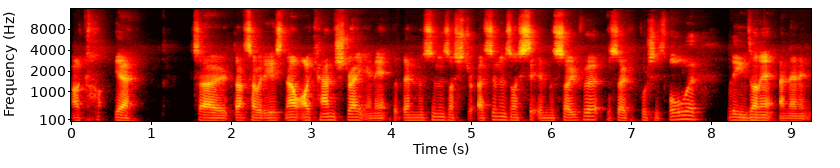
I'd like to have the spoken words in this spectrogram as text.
I can't, yeah. So that's how it is. Now I can straighten it, but then as soon as I as soon as I sit in the sofa, the sofa pushes forward leans on it, and then it,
